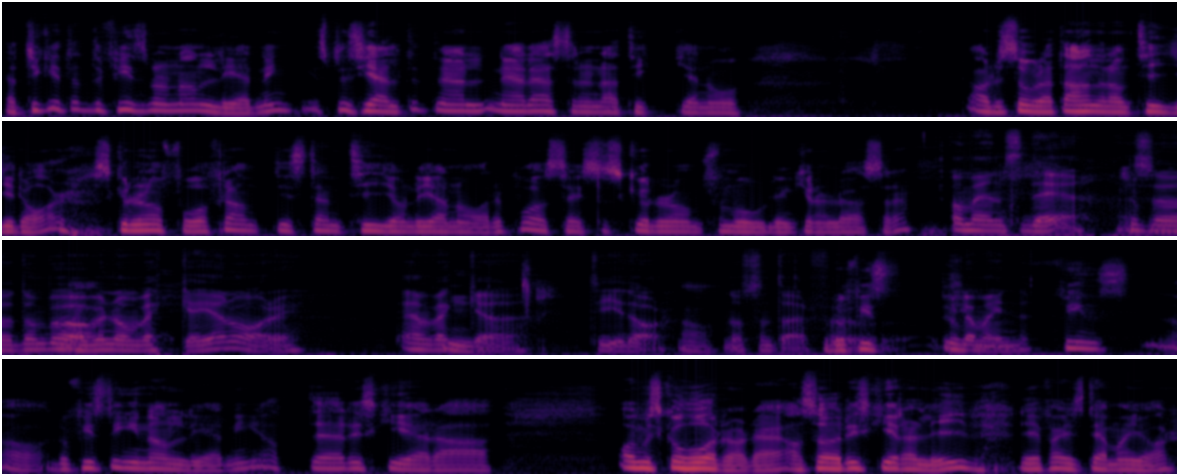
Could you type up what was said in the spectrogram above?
jag tycker inte att det finns någon anledning, speciellt när jag, när jag läste den där artikeln och Ja, det stod att det handlar om tio dagar. Skulle de få fram till den 10 januari på sig så skulle de förmodligen kunna lösa det. Om ens det. Alltså, de behöver ja. någon vecka i januari. En vecka. Mm tio dagar, ja. något sånt där för då att finns, klämma in det. Finns, ja, då finns det ingen anledning att eh, riskera, om vi ska hårdra det, alltså riskera liv, det är faktiskt det man gör.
